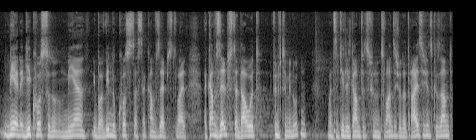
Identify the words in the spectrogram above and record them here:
mehr Energie kostet und mehr Überwindung kostet als der Kampf selbst, weil der Kampf selbst, der dauert 15 Minuten, wenn es ein Titelkampf ist, 25 oder 30 insgesamt.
